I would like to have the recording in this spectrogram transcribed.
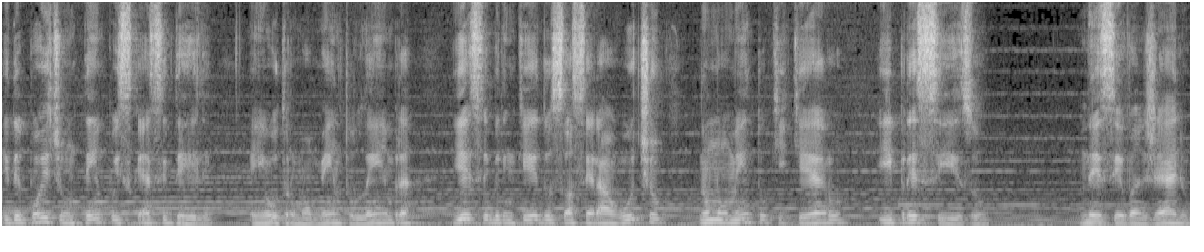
e depois de um tempo esquece dele. Em outro momento lembra e esse brinquedo só será útil no momento que quero e preciso. Nesse evangelho,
